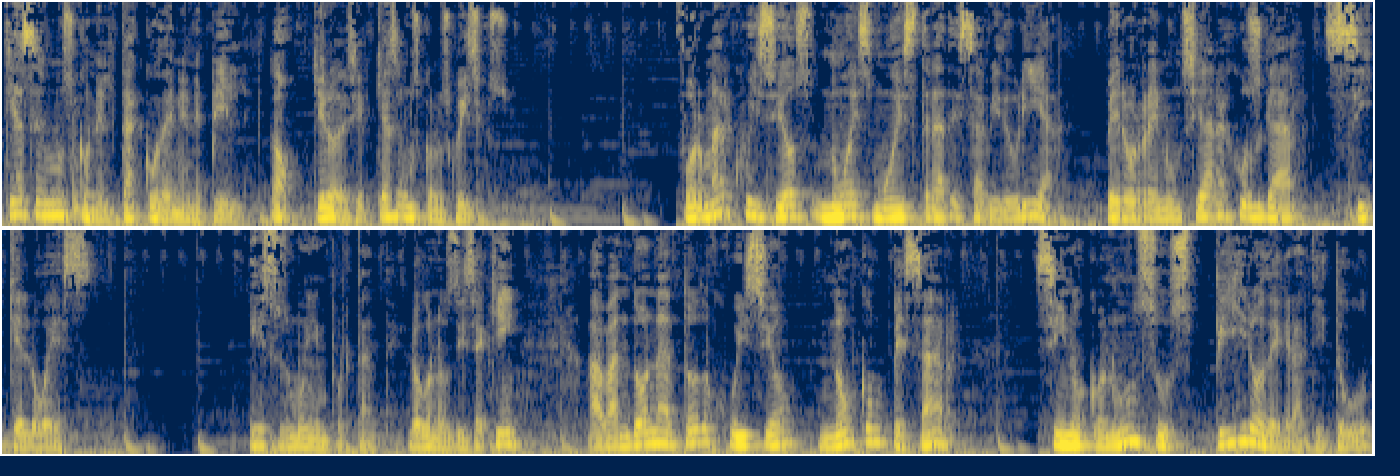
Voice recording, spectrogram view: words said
¿Qué hacemos con el taco de nenepil? No, quiero decir, ¿qué hacemos con los juicios? Formar juicios no es muestra de sabiduría, pero renunciar a juzgar sí que lo es. Eso es muy importante. Luego nos dice aquí, abandona todo juicio no con pesar, sino con un suspiro de gratitud.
